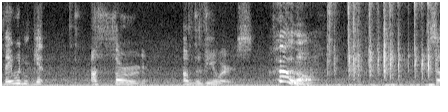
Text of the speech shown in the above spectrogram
they wouldn't get a third of the viewers Hell no. So,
